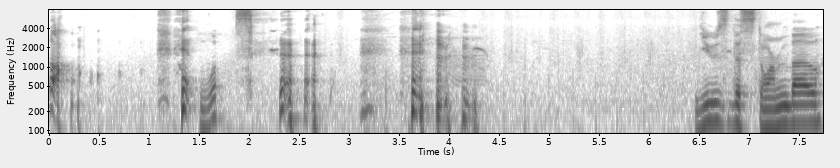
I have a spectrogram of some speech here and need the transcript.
Whoops. Use the storm bow.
